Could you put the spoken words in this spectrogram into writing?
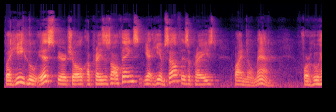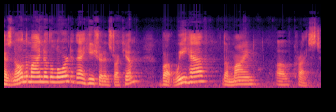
But he who is spiritual appraises all things, yet he himself is appraised by no man. For who has known the mind of the Lord that he should instruct him? But we have the mind of Christ.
